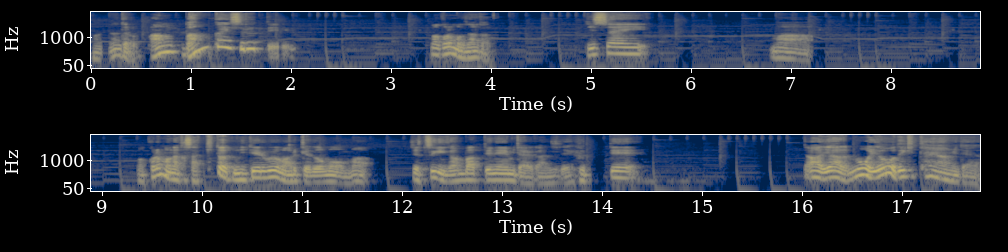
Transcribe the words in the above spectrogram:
まあ、なんだろう、挽挽回するっていう。まあこれもなんか、実際、まあ、まあこれもなんかさっきと似てる部分もあるけども、まあ、じゃあ次頑張ってね、みたいな感じで振っ、あ、いや、もうようできたやん、みたいな。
